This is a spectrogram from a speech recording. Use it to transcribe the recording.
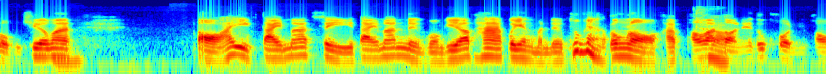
ผมเชื่อว่าอืมต่อให้อีกไตรมาสสี่ไตรมาสหนึ่งผมคิดว่าภาพก็ยังเหมือนเดิมทุกอย่างต้องรอครับ เพราะว่าครับตอนนี้ทุกคนเขา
